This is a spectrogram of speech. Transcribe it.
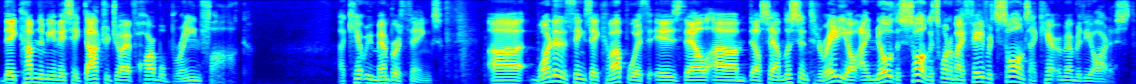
they come to me and they say, Dr. Joe, I have horrible brain fog. I can't remember things. Uh, one of the things they come up with is they'll, um, they'll say, I'm listening to the radio. I know the song. It's one of my favorite songs. I can't remember the artist.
